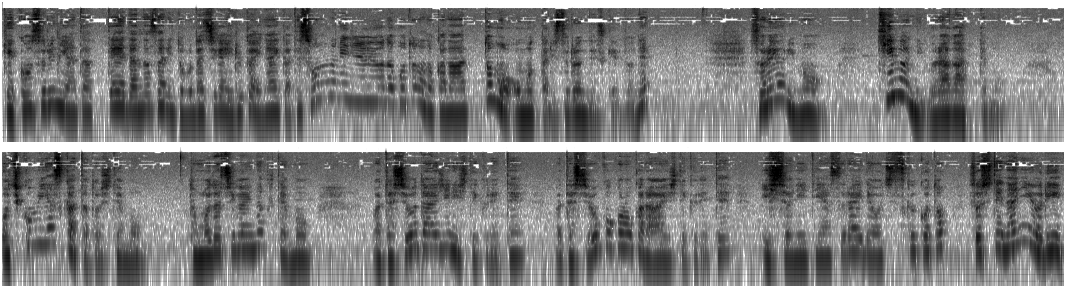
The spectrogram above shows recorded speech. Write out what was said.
結婚するにあたって旦那さんに友達がいるかいないかってそんなに重要なことなのかなとも思ったりするんですけれどねそれよりも気分にムラがあっても落ち込みやすかったとしても友達がいなくても私を大事にしてくれて私を心から愛してくれて一緒にいて安らいで落ち着くことそして何より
